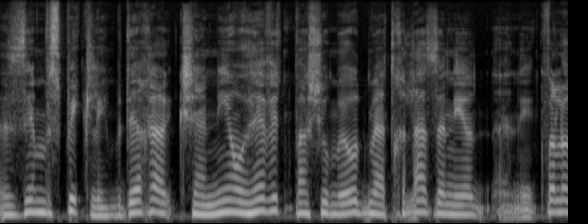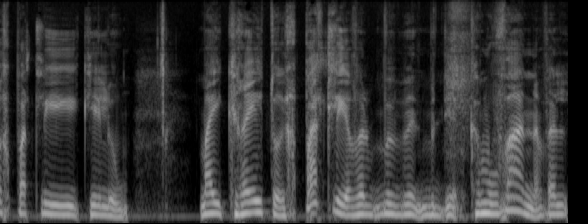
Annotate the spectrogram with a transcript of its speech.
זה מספיק לי. בדרך כלל, כשאני אוהבת משהו מאוד מההתחלה, אז אני, אני כבר לא אכפת לי, כאילו, מה יקרה איתו, אכפת לי, אבל כמובן, אבל,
